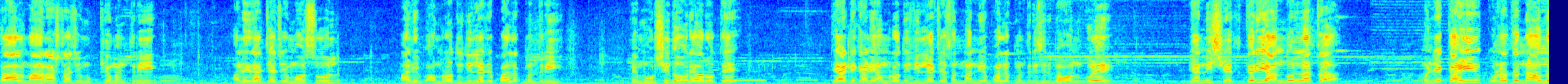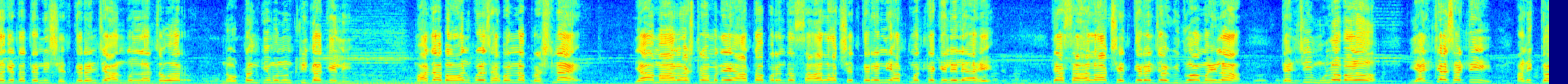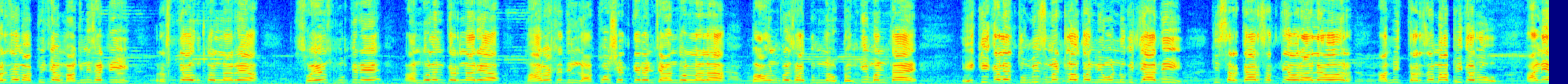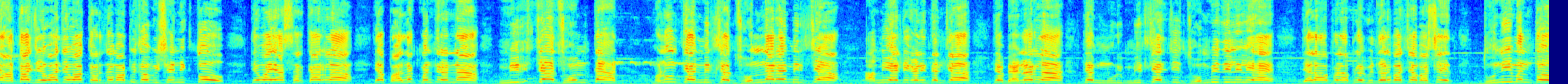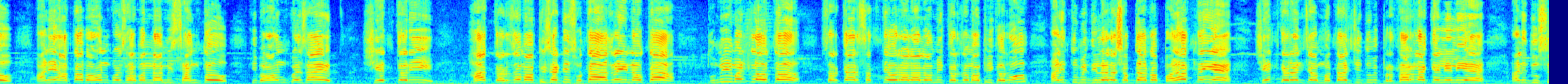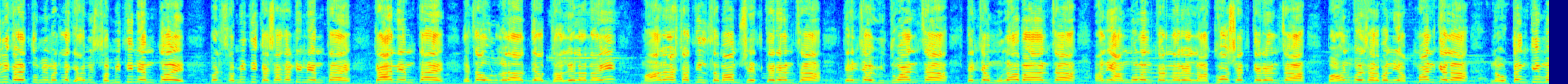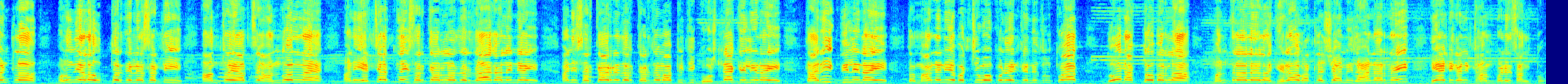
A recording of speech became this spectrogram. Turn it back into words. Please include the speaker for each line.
Speaker 1: काल महाराष्ट्राचे मुख्यमंत्री आणि राज्याचे महसूल आणि अमरावती जिल्ह्याचे पालकमंत्री हे मोर्शी दौऱ्यावर होते. त्या ठिकाणी अमरावती जिल्ह्याचे सन्माननीय पालकमंत्री श्री बावनकुळे यांनी शेतकरी आंदोलनाचा म्हणजे काही कोणाचं नाव न घेता त्यांनी शेतकऱ्यांच्या आंदोलनाच्यावर नौटंकी म्हणून टीका केली. माझा बावनकुळे साहेबांना प्रश्न आहे या महाराष्ट्रामध्ये आतापर्यंत सहा लाख शेतकऱ्यांनी आत्महत्या केलेल्या आहे. त्या सहा लाख शेतकऱ्यांच्या विधवा महिला त्यांची मुलं बाळं यांच्यासाठी आणि कर्जमाफीच्या मागणीसाठी रस्त्यावर उतरणाऱ्या स्वयंस्फूर्तीने आंदोलन करणाऱ्या महाराष्ट्रातील लाखो शेतकऱ्यांच्या आंदोलनाला बावनकुळे साहेब तुम्ही नौटंकी म्हणताय. एकीकडे तुम्हीच म्हटलं होतं निवडणुकीच्या आधी की सरकार सत्तेवर आल्यावर आम्ही कर्जमाफी करू. आणि आता जेव्हा जेव्हा कर्जमाफीचा विषय निघतो तेव्हा या सरकारला या पालकमंत्र्यांना मिरच्या झोमतात. म्हणून त्या मिरच्या झोमणाऱ्या मिरच्या आम्ही या ठिकाणी त्यांच्या त्या बॅनरला त्या मुर- मिरच्यांची झोंबी दिलेली आहे ज्याला आपण आपल्या विदर्भाच्या भाषेत धुनी म्हणतो. आणि आता बावनकुळे साहेबांना आम्ही सांगतो की बावनकुळे साहेब शेतकरी हा कर्जमाफीसाठी स्वतः आग्रही नव्हता. तुम्ही म्हटलं होतं सरकार सत्तेवर आल्यावर आम्ही कर्जमाफी करू आणि तुम्ही दिलेला शब्द आता पाळत नाही आहे शेतकऱ्यांच्या मताची तुम्ही प्रतारणा केलेली आहे. आणि दुसरीकडे तुम्ही म्हटलं की आम्ही समिती नेमतोय पण समिती कशासाठी नेमताय का नेमताय याचा उलगडा अद्याप झालेला नाही. महाराष्ट्रातील तमाम शेतकऱ्यांचा त्यांच्या विधवांचा त्यांच्या मुलाबाळांचा आणि आंदोलन करणाऱ्या लाखो शेतकऱ्यांचा बावनकुळे साहेबांनी अपमान केला. नौटंकी म्हटलं म्हणून याला उत्तर देण्यासाठी आमचं याचं आंदोलन आहे. आणि याच्यात नाही सरकारला जर जाग आली नाही आणि सरकारने जर कर्जमाफीची घोषणा केली नाही तारीख दिली नाही तर माननीय बच्चूभाऊ कडू यांच्या नेतृत्वात दोन ऑक्टोबरला मंत्रालयाला घेराव घातल्याशिवाय आम्ही राहणार नाही. हे या ठिकाणी ठामपणे सांगतो.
